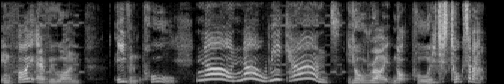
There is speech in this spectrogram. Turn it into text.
Invite everyone. Even Paul. No, no, we can't. You're right, not Paul. He just talks about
